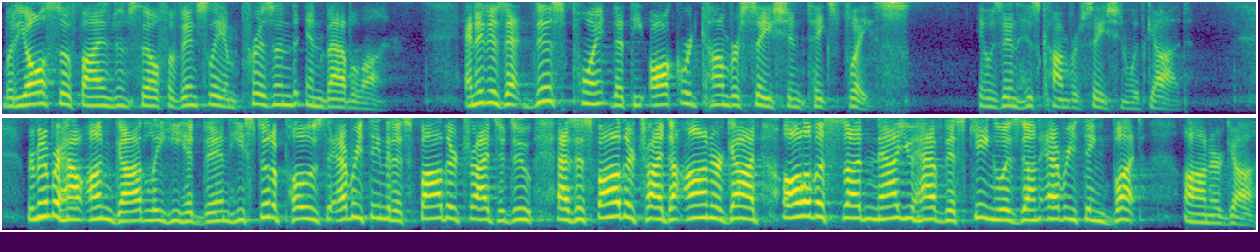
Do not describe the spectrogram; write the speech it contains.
but he also finds himself eventually imprisoned in Babylon. And it is at this point that the awkward conversation takes place. It was in his conversation with God. Remember how ungodly he had been? He stood opposed to everything that his father tried to do. As his father tried to honor God, all of a sudden now you have this king who has done everything but honor God.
